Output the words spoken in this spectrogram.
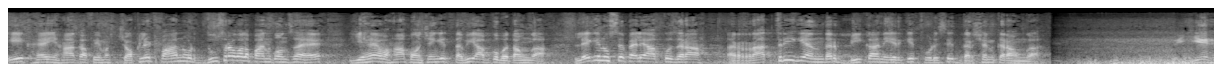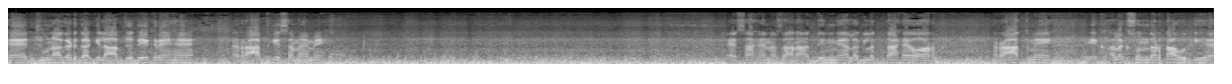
एक है यहाँ का फ़ेमस चॉकलेट पान और दूसरा वाला पान कौन सा है, यह वहाँ पहुँचेंगे, तभी आपको बताऊँगा। लेकिन उससे पहले आपको जरा रात्रि के अंदर बीकानेर के थोड़े से दर्शन कराऊँगा। ये है जूनागढ़ का किला, आप जो देख रहे हैं, रात के समय में। ऐसा है नज़ारा, दिन में अलग लगता है और रात में एक अलग सुंदरता होती है।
